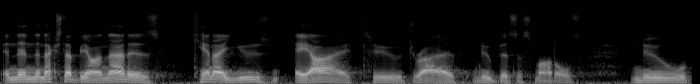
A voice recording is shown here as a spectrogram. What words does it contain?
And then the next step beyond that is, can I use AI to drive new business models, new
